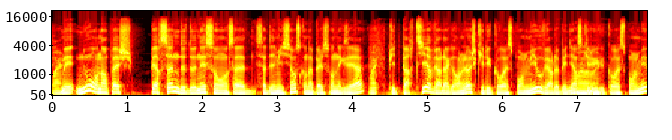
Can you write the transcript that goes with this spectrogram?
Ouais. Mais nous, on n'empêche personne de donner son, sa, sa démission, ce qu'on appelle son exéa, Ouais. puis de partir vers la grande loge qui lui correspond le mieux ou vers l'obédience qui lui correspond le mieux.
